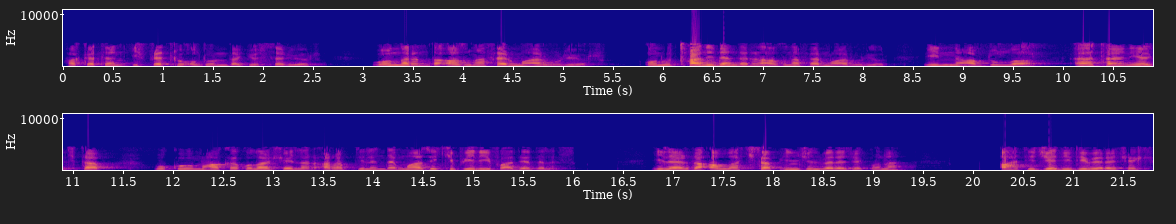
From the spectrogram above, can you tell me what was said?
hakikaten iffetli olduğunu da gösteriyor. Onların da ağzına fermuar vuruyor. Onu tanidenlerin ağzına fermuar vuruyor. İnne Abdullah, etaniyel kitap. Vuku muhakkak olan şeyler Arap dilinde mazi kipiyle ifade edilir. İleride Allah kitap, İncil verecek ona. Ahdi cedidi verecek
